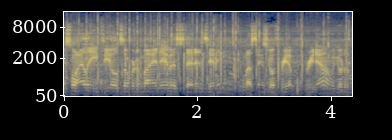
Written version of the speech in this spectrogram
Alex Wiley fields over to Maya Davis. That ends inning. Mustangs go three up, three down. We go to the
